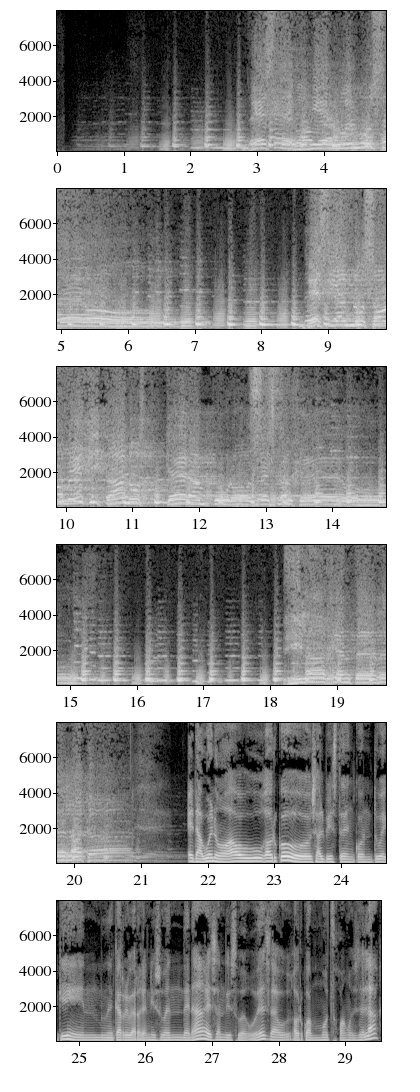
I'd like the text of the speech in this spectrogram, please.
Este gobierno embustero Decían no son mexicanos, que eran puros extranjeros y la gente de la calle. Eta bueno, hau gaurko salbisten kontuekin ekarri behar genizuen dena, esan dizuegu, ez? Hau gaurkoan motz joango zela,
